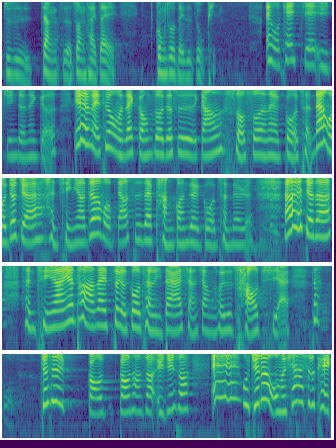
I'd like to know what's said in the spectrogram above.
就是这样子的状态在工作这支作品。哎、我可以接宇君的那个，因为每次我们在工作，就是刚刚所说的那个过程，但我就觉得很奇妙，就是我比较是在旁观这个过程的人，然后就觉得很奇妙，因为通常在这个过程里，大家想象的会是吵起来，但就是沟沟通说，宇君说，哎、哎、我觉得我们现在是不是可以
